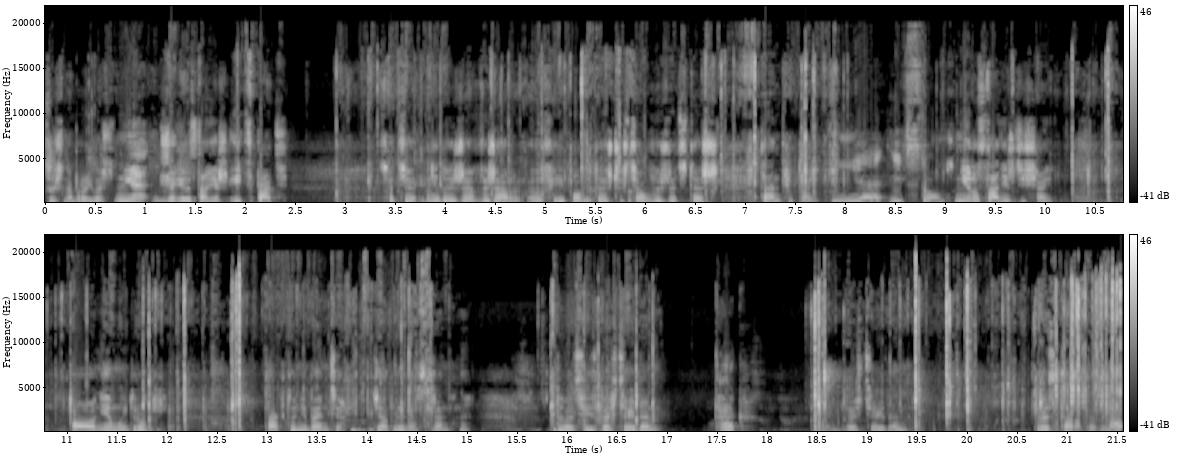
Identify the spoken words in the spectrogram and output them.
coś nabroiłeś. Nie, dzisiaj nie dostaniesz, idź spać. Słuchajcie, nie dość, że wyżar e, Filipowi, to jeszcze chciał wyżreć też ten tutaj. Nie, idź stąd, nie dostaniesz dzisiaj. O nie, mój drogi. Tak to nie będzie, dziadu jeden wstrętny. Dobra, dzisiaj jest 21, tak? Mam 21? To jest ta na pewno.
